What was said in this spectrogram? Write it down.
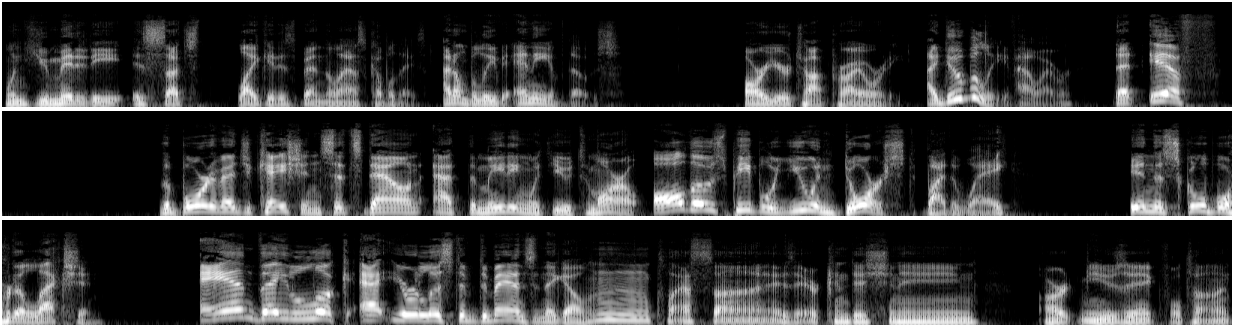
when humidity is such like it has been the last couple days. I don't believe any of those are your top priority. I do believe, however, that if the Board of Education sits down at the meeting with you tomorrow, all those people you endorsed, by the way, in the school board election, and they look at your list of demands and they go, hmm, class size, air conditioning, art, music, full time.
